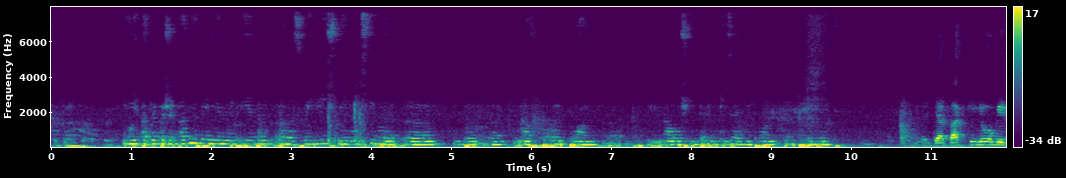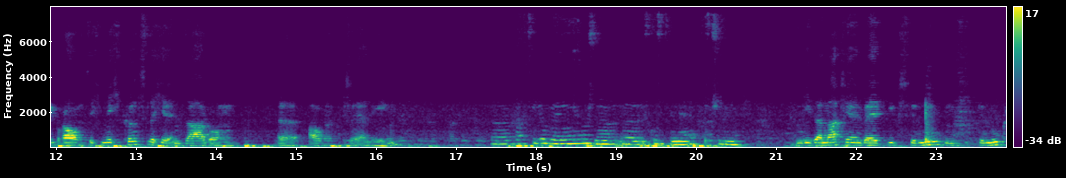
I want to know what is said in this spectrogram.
zu dienen. и, однако же, одновременно при этом э, свои личные мотивы э, как бы, э, на второй план, э, на очень далекий задний план э, переводить. Der Bhakti-Yogi braucht sich nicht künstliche Entsagungen äh, aufzuerlegen, Э, Бхакти-йога ему не нужно э, искусственное отключение. In dieser materiellen Welt gibt es genug, genug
